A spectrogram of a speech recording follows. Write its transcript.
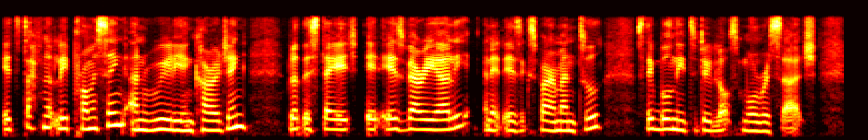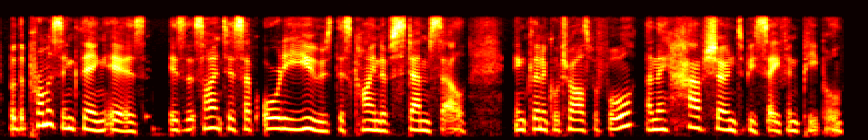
It's definitely promising and really encouraging, but at this stage, it is very early and it is experimental. So they will need to do lots more research. But the promising thing is, is that scientists have already used this kind of stem cell in clinical trials before, and they have shown to be safe in people.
